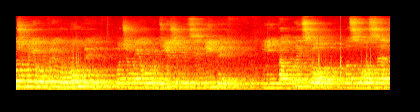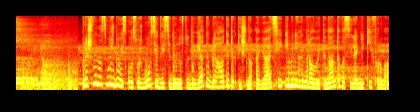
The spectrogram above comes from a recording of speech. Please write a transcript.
Хочемо його пригорнути, хочемо його потішити, сидіти і так близько до свого серця прийняти. Прийшли на службу військовослужбовці 299-ї бригади тактичної авіації імені генерал-лейтенанта Василя Нікіфорова.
